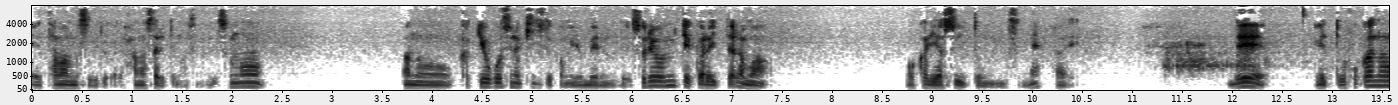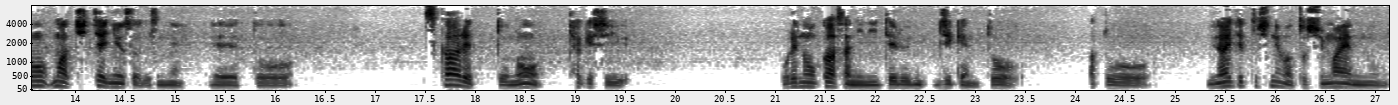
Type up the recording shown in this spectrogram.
え、玉結びとかで話されてますので、その、あの、書き起こしの記事とかも読めるので、それを見てから行ったら、まあ、わかりやすいと思いますね。はい。で、えっと、他の、まあ、ちっちゃいニュースはですね、えっと、スカーレットのたけし俺のお母さんに似てる事件と、あと、ユナイテッドシネマ豊島園の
